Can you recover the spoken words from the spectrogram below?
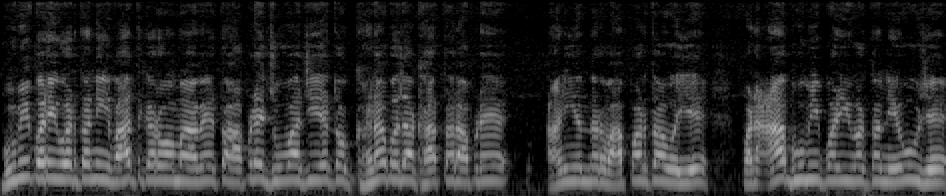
ભૂમિ પરિવર્તનની વાત કરવામાં આવે તો આપણે જોવા જઈએ તો ઘણા બધા ખાતર આપણે આની અંદર વાપરતા હોઈએ, પણ આ ભૂમિ પરિવર્તન એવું છે,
